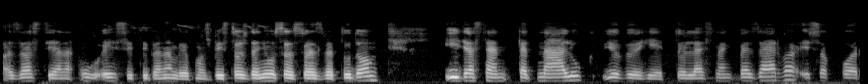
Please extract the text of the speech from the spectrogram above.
az azt jelent, ú, ACT-ben nem vagyok most biztos, de New South Wales-be tudom, így aztán, tehát náluk jövő héttől lesznek bezárva, és akkor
